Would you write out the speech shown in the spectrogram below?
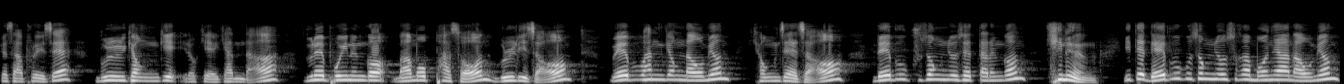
그래서 앞으로 이제 물경기 이렇게 얘기한다. 눈에 보이는 거 마모 파손 물리적. 외부 환경 나오면 경제적. 내부 구성 요소에 따른 건 기능 이때 내부 구성 요소가 뭐냐 나오면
